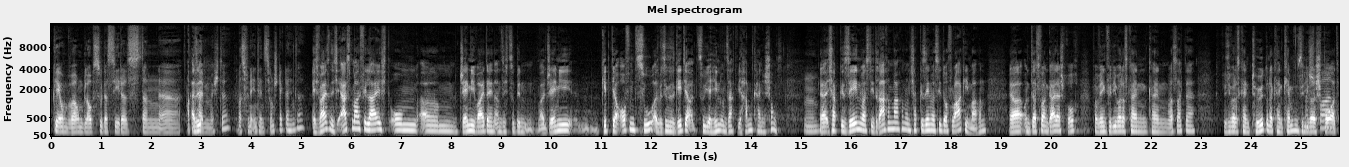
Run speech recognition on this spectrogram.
Okay, und warum glaubst du, dass sie das dann äh, Also- abtreiben möchte? Was für eine Intention steckt dahinter? Ich weiß nicht, erstmal vielleicht, um ähm, Jamie weiterhin an sich zu binden. Weil Jamie gibt ja offen zu, also beziehungsweise geht ja zu ihr hin und sagt, wir haben keine Chance. Ja, ich habe gesehen, was die Drachen machen und ich habe gesehen, was die Dothraki machen. Ja, und das war ein geiler Spruch. Von wegen, für die war das kein, kein, was sagt er? Für sie war das kein Töten oder kein Kämpfen, für die war das Sport. Sport.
